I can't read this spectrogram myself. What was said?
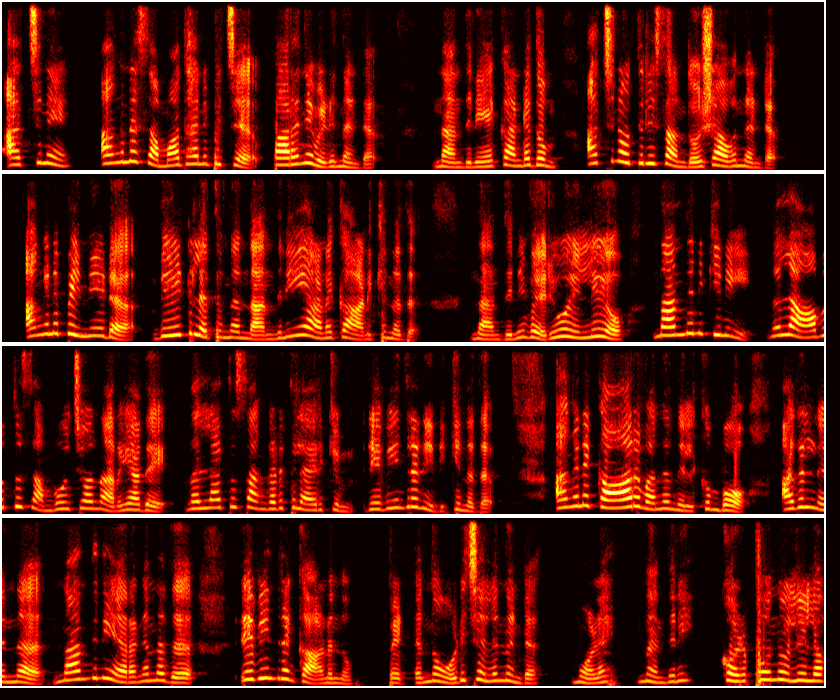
അച്ഛനെ അങ്ങനെ സമാധാനിപ്പിച്ച് പറഞ്ഞു വിടുന്നുണ്ട്. നന്ദിനിയെ കണ്ടതും അച്ഛൻ ഒത്തിരി സന്തോഷാവുന്നുണ്ട്. അങ്ങനെ പിന്നീട് വീട്ടിലെത്തുന്ന നന്ദിനിയെയാണ് കാണിക്കുന്നത്. നന്ദിനി വരുമോ ഇല്ലയോ? നന്ദിനിക്കിനി നല്ല ആപത്ത് സംഭവിച്ചോ എന്നറിയാതെ വല്ലാത്ത സങ്കടത്തിലായിരിക്കും രവീന്ദ്രൻ ഇരിക്കുന്നത്. അങ്ങനെ കാറ് വന്ന് നിൽക്കുമ്പോ അതിൽ നിന്ന് നന്ദിനി ഇറങ്ങുന്നത് രവീന്ദ്രൻ കാണുന്നു. പെട്ടെന്ന് ഓടി ചെല്ലുന്നുണ്ട്. മോളെ നന്ദിനി കുഴപ്പമൊന്നുമില്ലല്ലോ.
